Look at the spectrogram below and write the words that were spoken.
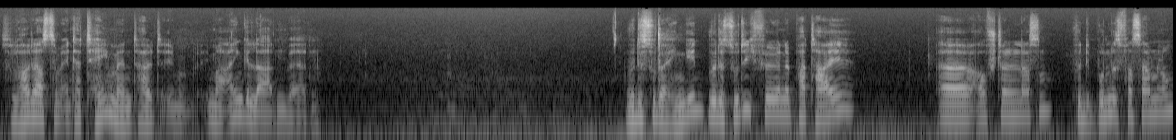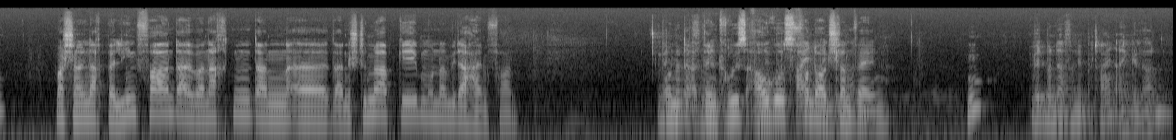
so Leute aus dem Entertainment halt im, immer eingeladen werden. Würdest du da hingehen? Würdest du dich für eine Partei äh, aufstellen lassen? Für die Bundesversammlung? Mal schnell nach Berlin fahren, da übernachten, dann äh, deine Stimme abgeben und dann wieder heimfahren. Wird und den Grüß August von Deutschland eingeladen? wählen. Hm? Wird man da von den Parteien eingeladen?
